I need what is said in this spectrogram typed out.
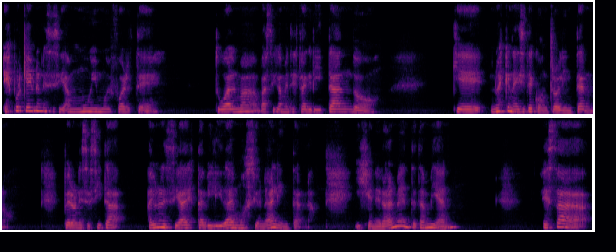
es porque hay una necesidad muy, muy fuerte. Tu alma básicamente está gritando que no es que necesite control interno, pero necesita, hay una necesidad de estabilidad emocional interna. Y generalmente también esa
